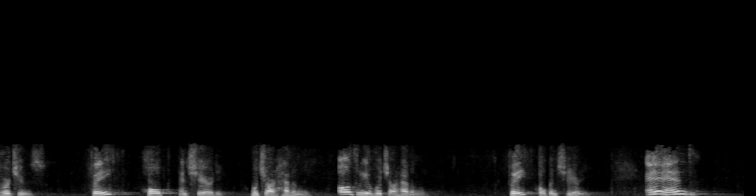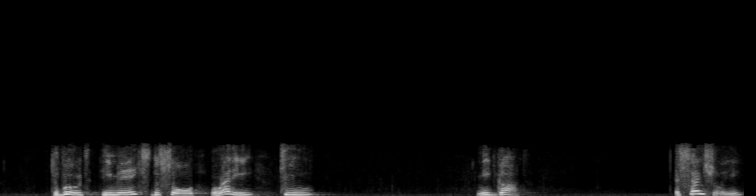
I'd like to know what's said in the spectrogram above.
virtues faith, hope, and charity, which are heavenly. All three of which are heavenly faith, hope, and charity. And to boot, he makes the soul ready to meet God. Essentially,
